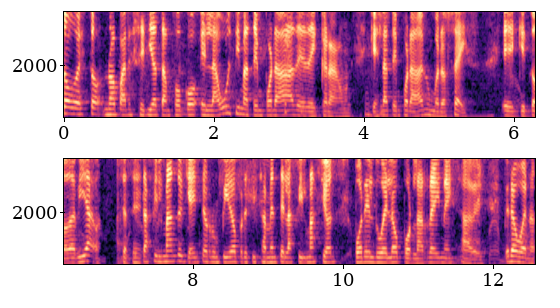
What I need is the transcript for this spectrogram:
todo esto no aparecería tampoco en la última temporada de The Crown, que es la temporada número 6. Eh, que todavía se está filmando y que ha interrumpido precisamente la filmación por el duelo por la reina Isabel. Pero bueno,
